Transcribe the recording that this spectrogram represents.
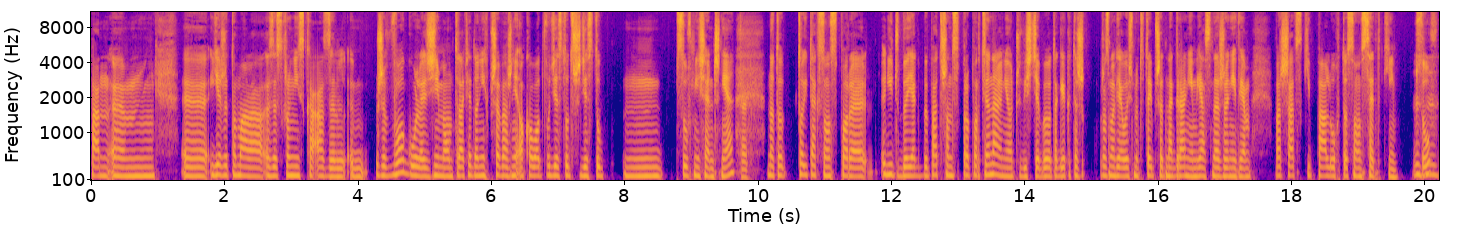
pan ym, y, Jerzy Tomala ze schroniska Azyl, ym, że w ogóle zimą trafia do nich przeważnie około 20-30 mm, psów miesięcznie, Tak. no to, to i tak są spore liczby, jakby patrząc proporcjonalnie oczywiście, bo tak jak też rozmawiałyśmy tutaj przed nagraniem, jasne, że nie wiem, warszawski paluch to są setki psów, Mhm.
